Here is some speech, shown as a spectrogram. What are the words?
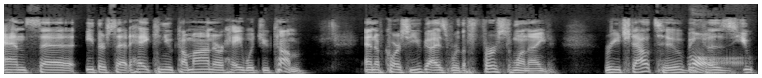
and said either said, "Hey, can you come on?" or "Hey, would you come?" And of course, you guys were the first one I reached out to because Aww. you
